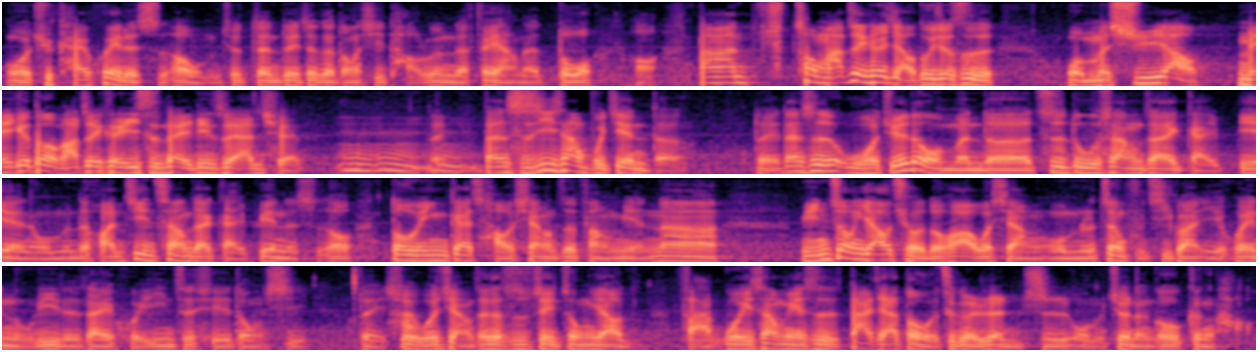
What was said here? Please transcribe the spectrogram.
我去开会的时候，我们就针对这个东西讨论的非常的多，哦，当然从麻醉科角度就是我们需要每个都有麻醉科医师，那一定最安全，嗯嗯，对，但实际上不见得。对，但是我觉得我们的制度上在改变，我们的环境上在改变的时候，都应该朝向这方面。那民众要求的话，我想我们的政府机关也会努力的在回应这些东西。对，所以我讲这个是最重要的，法规上面是大家都有这个认知，我们就能够更好。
